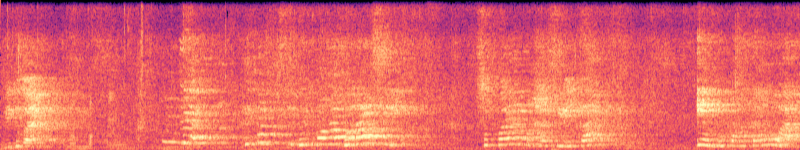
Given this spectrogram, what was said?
Gitu kan? Enggak, kita mesti berkolaborasi supaya menghasilkan ilmu pengetahuan.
